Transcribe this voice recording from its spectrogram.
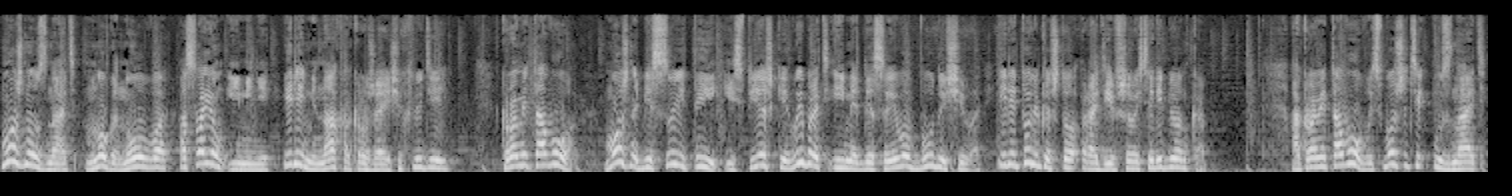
можно узнать много нового о своем имени или именах окружающих людей. Кроме того, можно без суеты и спешки выбрать имя для своего будущего или только что родившегося ребенка. А кроме того, вы сможете узнать,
